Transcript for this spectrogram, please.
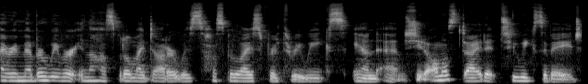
I remember we were in the hospital. My daughter was hospitalized for three weeks and um, she'd almost died at two weeks of age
